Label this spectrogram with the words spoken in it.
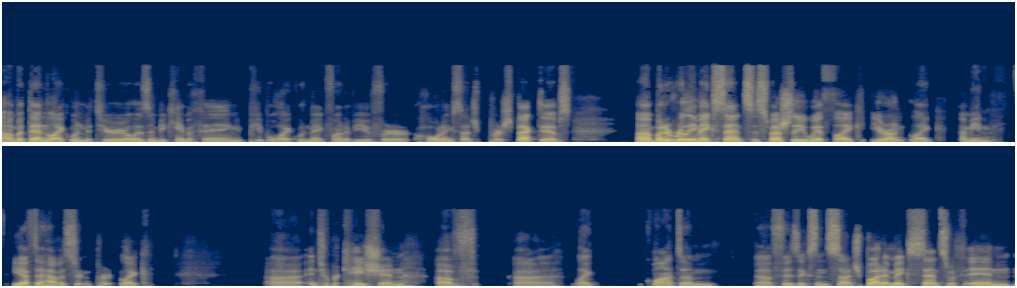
um but then like when materialism became a thing people like would make fun of you for holding such perspectives. Um but it really makes sense especially with like your un- like i mean you have to have a certain per- like uh interpretation of uh like quantum uh, physics and such but it makes sense within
